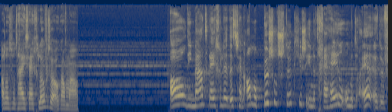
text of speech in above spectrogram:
Alles wat hij zei, geloofden we ook allemaal. Al die maatregelen, dat zijn allemaal puzzelstukjes in het geheel om het, de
